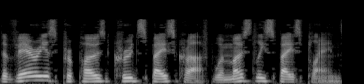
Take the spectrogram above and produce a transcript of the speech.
The various proposed crewed spacecraft were mostly spaceplanes.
